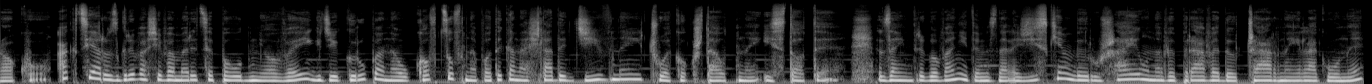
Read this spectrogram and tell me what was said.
roku. Akcja rozgrywa się w Ameryce Południowej, gdzie grupa naukowców napotyka na ślady dziwnej, człekokształtnej istoty. Zaintrygowani tym znaleziskiem wyruszają na wyprawę do Czarnej Laguny,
